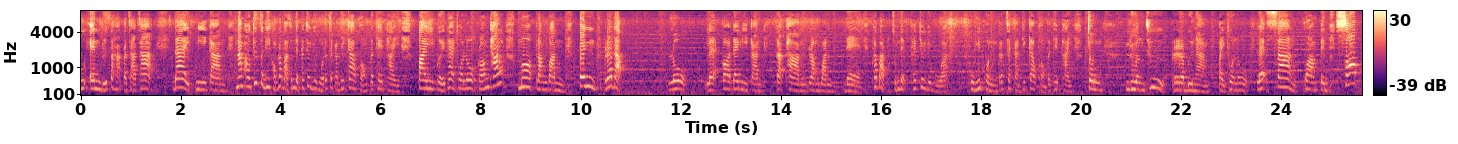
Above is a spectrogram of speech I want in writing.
UN หรือสหประชาชาติ ได้มีการนำเอาทฤษฎีของพระบาทสมเด็จพระเจ้าอยู่หัวรัชกาลที่ 9 ของประเทศไทย ไปเผยแพร่ทั่วโลกพร้อมทั้งมอบรางวัล เป็นระดับโลก และก็ได้มีการประทานรางวัลแด่พระบาทสมเด็จพระเจ้าอยู่หัว ภูมิพลรัชกาลที่ 9 ของประเทศไทยจน เลืองชื่อระบือนามไปทั่วโลก และสร้างความเป็นซอฟต์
